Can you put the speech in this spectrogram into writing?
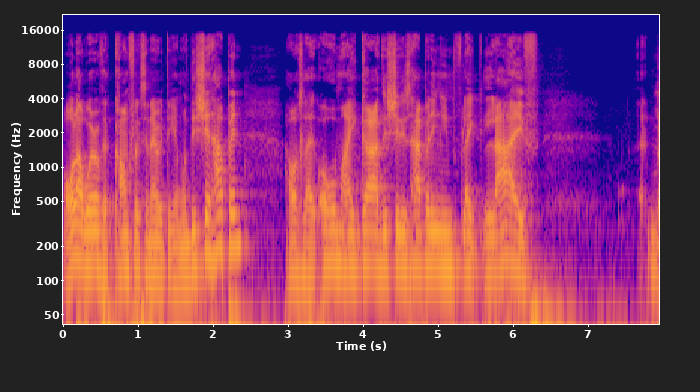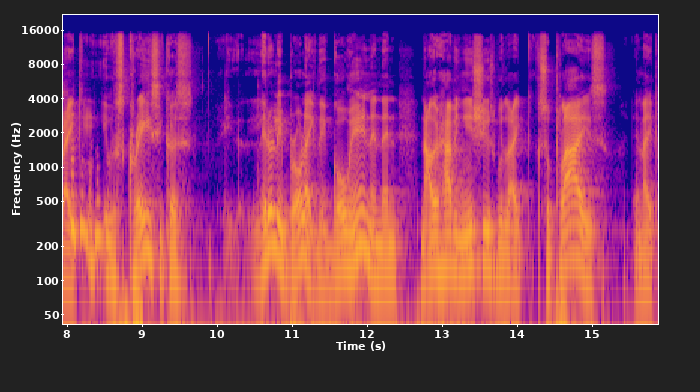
all aware of the conflicts and everything, and when this shit happened, I was like, oh my god, this shit is happening in like live, like it was crazy because literally, bro, like they go in and then now they're having issues with like supplies and like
